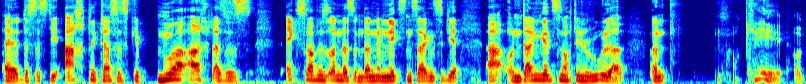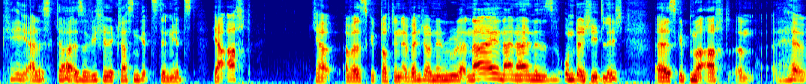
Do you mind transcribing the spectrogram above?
äh, das ist die achte Klasse, es gibt nur acht, also es ist extra besonders. Und dann im nächsten sagen sie dir, ah, und dann gibt's noch den Ruler. Und okay, okay, alles klar. Also wie viele Klassen gibt's denn jetzt? Ja, acht. Ja, aber es gibt doch den Avenger und den Ruler. Nein, nein, nein, das ist unterschiedlich. Äh, es gibt nur acht. Ähm, hä,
